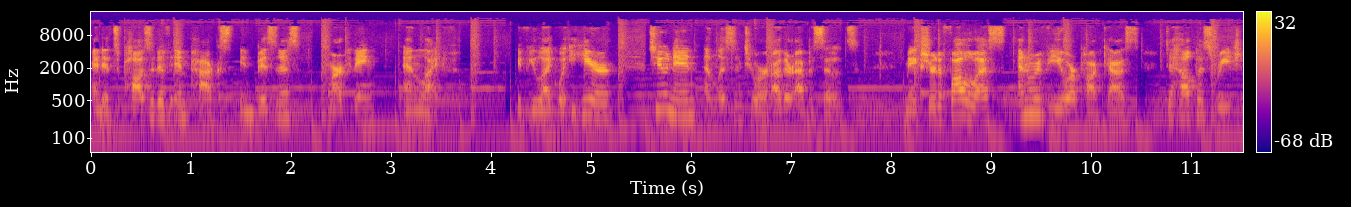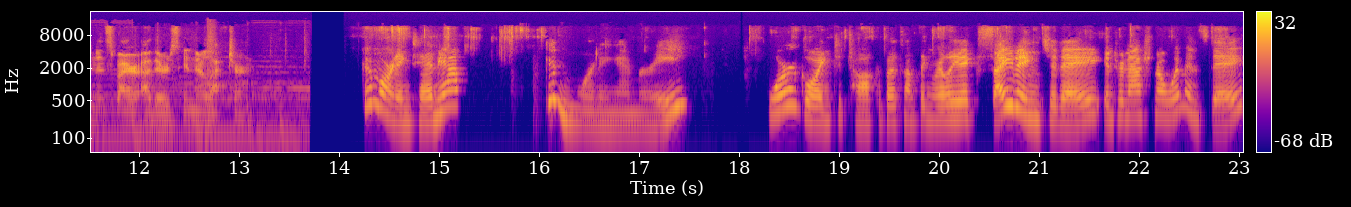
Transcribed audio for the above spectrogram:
and its positive impacts in business, marketing, and life. If you like what you hear, tune in and listen to our other episodes. Make sure to follow us and review our podcast to help us reach and inspire others in their left turn. Good morning, Tanya. Good morning, Ann-Marie. We're going to talk about something really exciting today International Women's Day.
